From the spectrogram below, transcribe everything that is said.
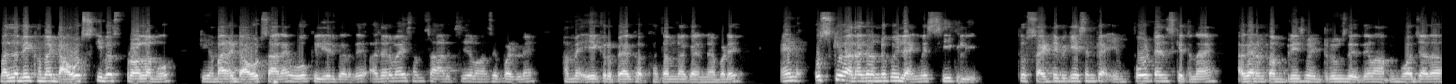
मतलब एक हमें डाउट्स की बस प्रॉब्लम हो, कि हमारे डाउट्स आ रहे हैं, वो क्लियर कर दे। अदरवाइज़ हम सारी चीज़ें वहाँ से पढ़ लें, हमें एक रुपया खत्म ना करना पड़े। एंड उसके बाद अगर हमने कोई लैंग्वेज सीख ली तो सर्टिफिकेशन का इंपॉर्टेंस कितना है? अगर हम कंपनीज़ में इंटरव्यूज़ देते हैं, वहाँ पे बहुत ज़्यादा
